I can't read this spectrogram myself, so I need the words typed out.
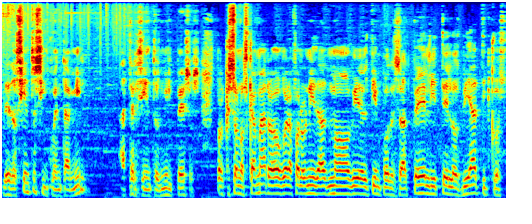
De 250 mil a 300 mil pesos. Porque son los camarógrafos, la unidad móvil, el tiempo de satélite, los viáticos.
